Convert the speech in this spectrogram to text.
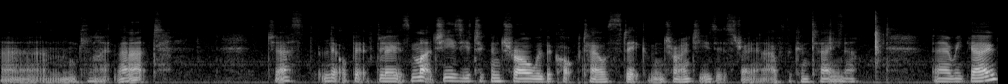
And like that. Just a little bit of glue. It's much easier to control with a cocktail stick than trying to use it straight out of the container there we go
